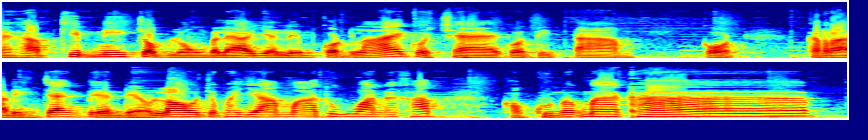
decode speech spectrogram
นะครับคลิปนี้จบลงไปแล้วอย่าลืมกดไลค์กดแชร์กดติดตาม กดกระดิ่งแจ้งเตือนเดี๋ยวเราจะพยายามมาทุกวันนะครับ ขอบคุณมากๆครับ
